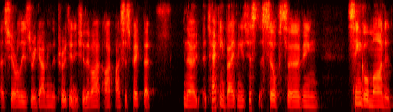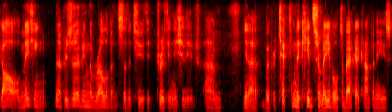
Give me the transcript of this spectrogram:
as Cheryl is regarding the Truth Initiative. I, I, I suspect that, you know, attacking vaping is just a self-serving, single-minded goal, meeting, you know, preserving the relevance of the Truth, truth Initiative. Um, you know, we're protecting the kids from evil tobacco companies.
